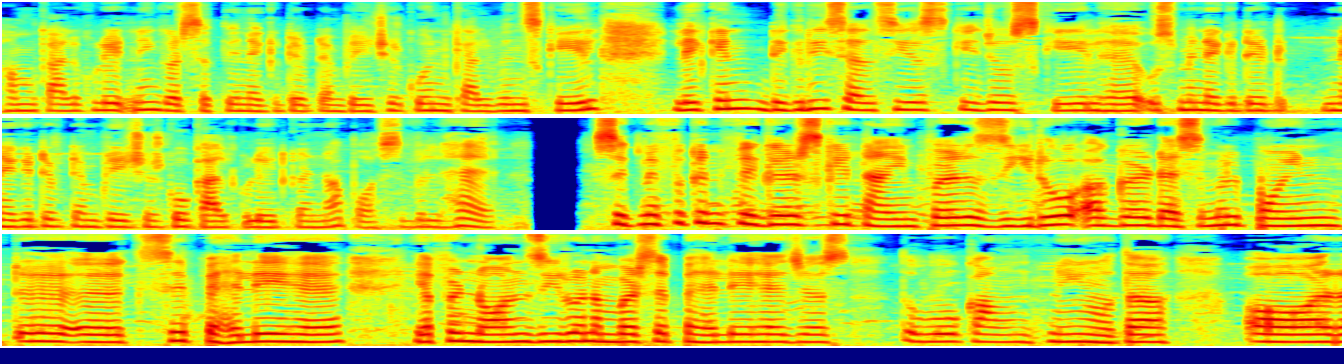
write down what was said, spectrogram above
हम कैलकुलेट नहीं कर सकते नेगेटिव टेम्परेचर को इन कैलविन स्केल लेकिन डिग्री सेल्सियस की जो स्केल है, उसमें नेगेटिव नेगेटिव टेम्परेचर को कैलकुलेट करना पॉसिबल है। सिग्निफिकेंट फिगर्स के टाइम पर ज़ीरो अगर डेसिमल पॉइंट से पहले है या फिर नॉन ज़ीरो नंबर से पहले है जस्ट तो वो काउंट नहीं होता। और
